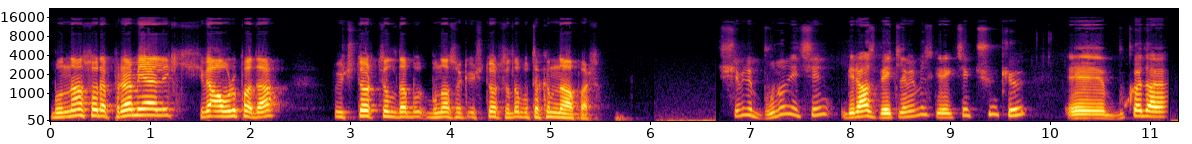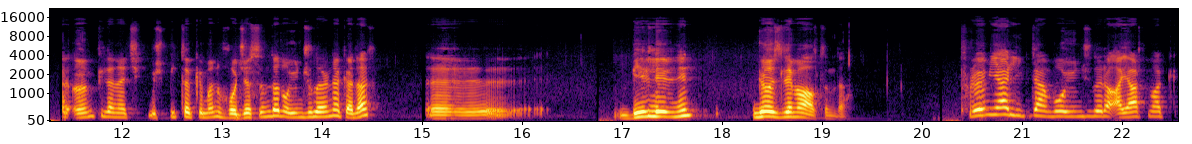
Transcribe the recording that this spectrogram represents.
bundan sonra Premier Lig ve Avrupa'da 3-4 yılda bu, bundan sonraki 3-4 yılda bu takım ne yapar? Şimdi bunun için biraz beklememiz gerekecek çünkü e, bu kadar ön plana çıkmış bir takımın hocasından oyuncularına kadar e, birilerinin gözlemi altında. Premier Lig'den bu oyuncuları ayartmak,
